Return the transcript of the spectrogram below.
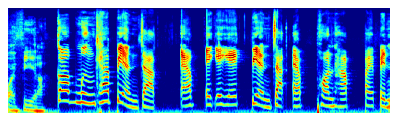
ปล่อยฟรีเหรอ ก็มึงแค่เปลี่ยนจากแอป xxx เปลี่ยนจากแอป Pornhub ไปเป็น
